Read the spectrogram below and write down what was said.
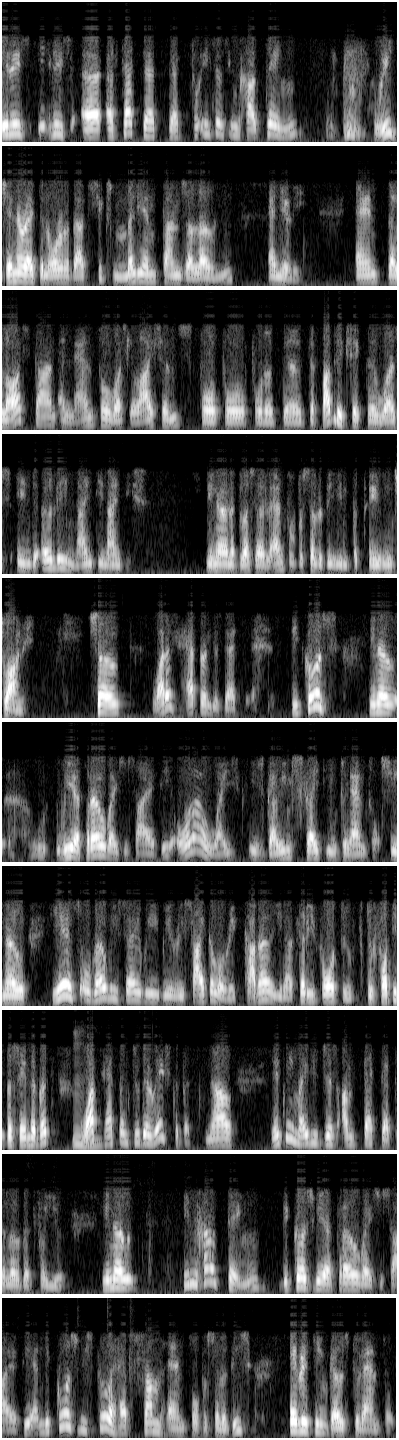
it is it is uh, a fact that, that, for instance, in Gauteng, we generate an order of about 6 million tons alone annually. And the last time a landfill was licensed for, for, for the, the, the public sector was in the early 1990s. You know, and it was a landfill facility in, in Tshwane. So what has happened is that because you know we are a throwaway society, all our waste is going straight into landfills. You know, yes, although we say we, we recycle or recover, you know, 34 to to 40 percent of it, mm. what happened to the rest of it? Now, let me maybe just unpack that a little bit for you. You know, in Gauteng, because we are a throwaway society and because we still have some landfill facilities, everything goes to landfill.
